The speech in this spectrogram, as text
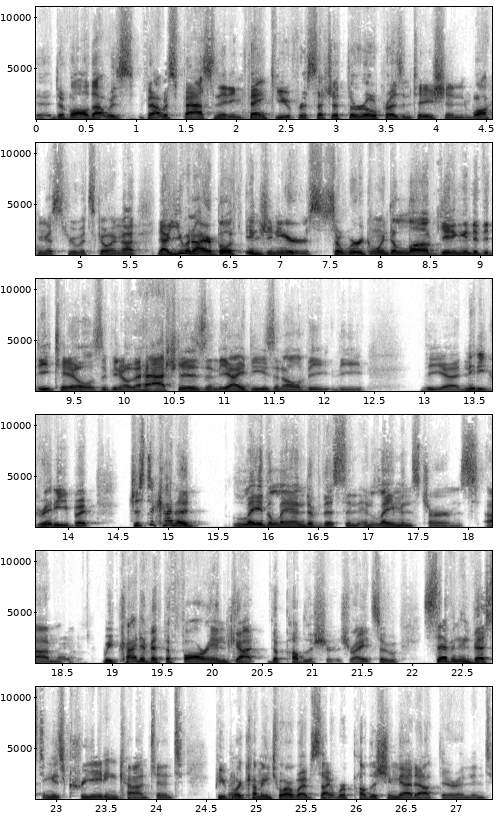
Uh, Dhaval, that was that was fascinating. Thank you for such a thorough presentation, walking us through what's going on. Now, you and I are both engineers, so we're going to love getting into the details of you know the hashes and the IDs and all of the the the uh, nitty gritty. But just to kind of lay the land of this in, in layman's terms, um, right. We've kind of at the far end got the publishers, right? So Seven Investing is creating content. People right. are coming to our website. We're publishing that out there, and and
